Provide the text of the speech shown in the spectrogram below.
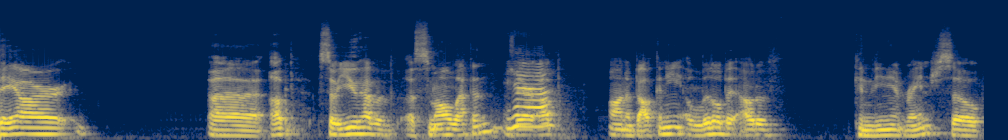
they are uh, up. So you have a, a small weapon. They're Yeah. up on a balcony, a little bit out of convenient range. So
